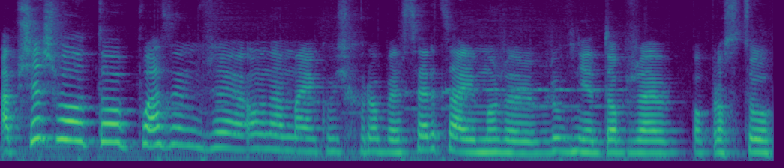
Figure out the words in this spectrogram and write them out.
A przeszło to płazem, że ona ma jakąś chorobę serca i może równie dobrze po prostu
